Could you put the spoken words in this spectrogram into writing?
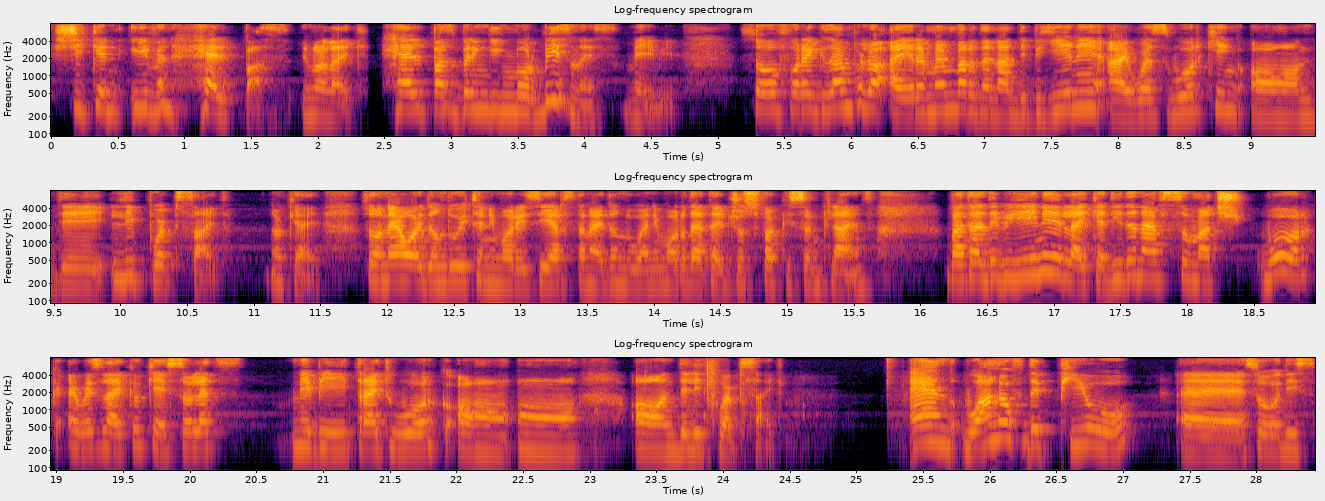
she can even help us, you know, like help us bringing more business, maybe. So, for example, I remember that at the beginning I was working on the Liip website. Okay, so now I don't do it anymore. It's years and I don't do anymore that. I just focus on clients. But at the beginning, like I didn't have so much work. I was like, okay, so let's maybe try to work on on, on the Liip website. And one of the PO, uh, so this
